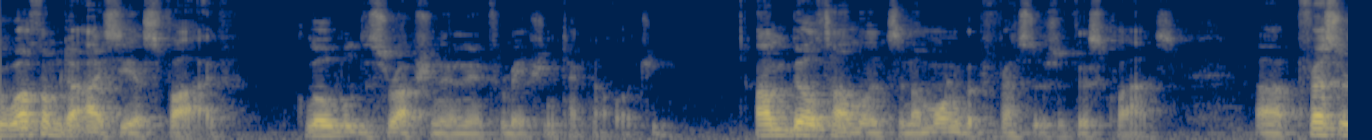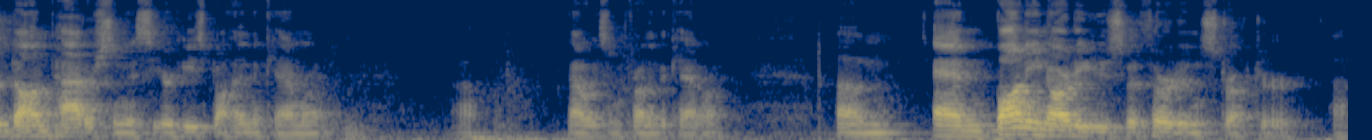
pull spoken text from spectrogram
So welcome to ICS 5, Global Disruption in Information Technology. I'm Bill Tomlinson, I'm one of the professors of this class. Uh, Professor Don Patterson is here. He's behind the camera. Uh, now he's in front of the camera. Um, and Bonnie Nardi, who's the third instructor, uh,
